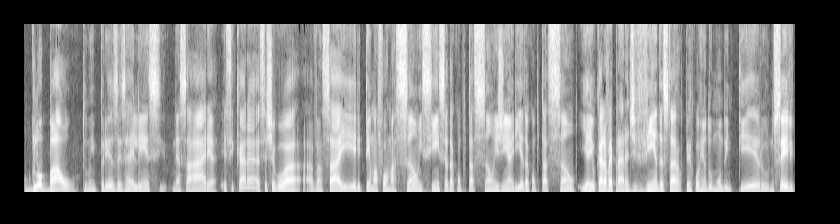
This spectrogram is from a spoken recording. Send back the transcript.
global de uma empresa israelense nessa área. Esse cara, você chegou a avançar aí, ele tem uma formação em ciência da computação, engenharia da computação, e aí o cara vai para a área de vendas, está percorrendo o mundo inteiro. Não sei, ele,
